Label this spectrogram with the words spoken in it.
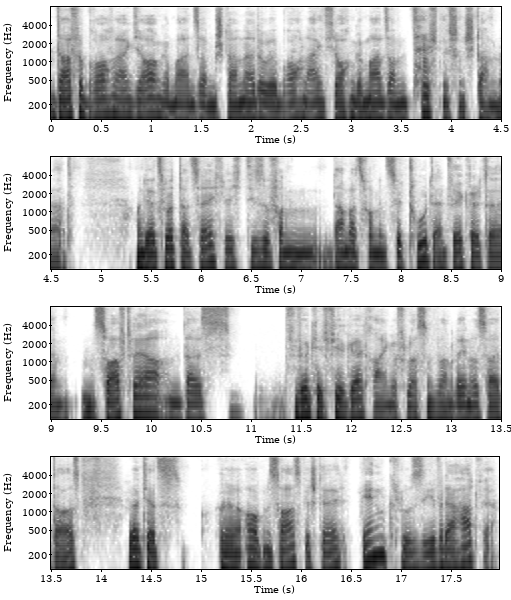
Dafür brauchen wir eigentlich auch einen gemeinsamen Standard, aber wir brauchen eigentlich auch einen gemeinsamen technischen Standard. Und jetzt wird tatsächlich diese von damals vom Institut entwickelte Software, und da ist wirklich viel Geld reingeflossen von Renos Seite aus, wird jetzt äh, Open Source gestellt, inklusive der Hardware.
